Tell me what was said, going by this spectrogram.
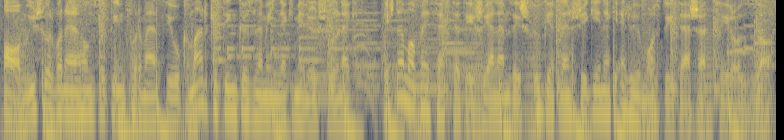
A műsorban elhangzott információk marketing közleménynek minősülnek, és nem a befektetési elemzés függetlenségének előmozdítását célozza.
